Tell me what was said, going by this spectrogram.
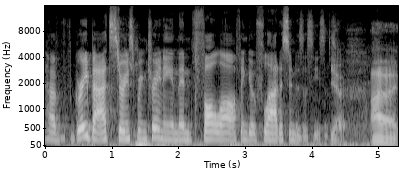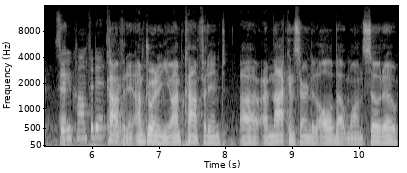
have great bats during spring training and then fall off and go flat as soon as the season Yeah. starts. Uh, So you confident? or- confident. I'm joining you. I'm confident. Uh, I'm not concerned at all about Juan Soto.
